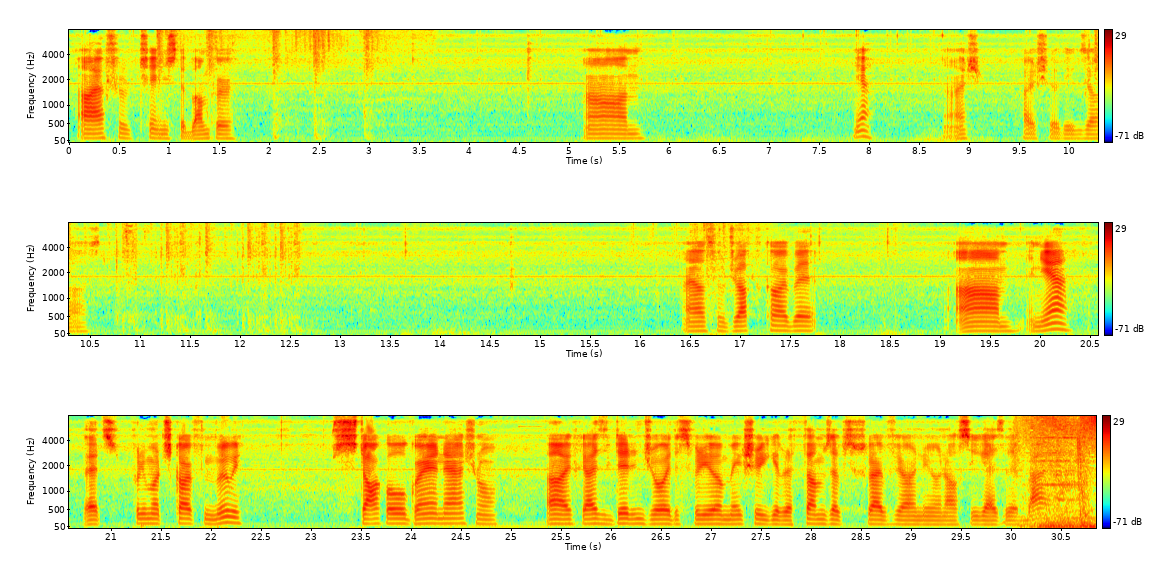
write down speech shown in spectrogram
I have to change the bumper. Um, yeah. I should probably show the exhaust. I also dropped the car a bit. Um, and yeah, that's pretty much car from the movie. Stock old Grand National. Uh, if you guys did enjoy this video, make sure you give it a thumbs up, subscribe if you are new, and I'll see you guys there. Bye.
